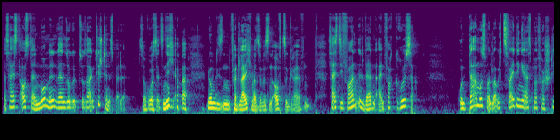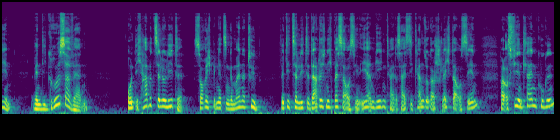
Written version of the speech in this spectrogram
Das heißt, aus deinen Murmeln werden sozusagen Tischtennisbälle. So groß jetzt nicht, aber nur um diesen Vergleich mal so ein bisschen aufzugreifen. Das heißt, die vorhandenen werden einfach größer. Und da muss man, glaube ich, zwei Dinge erstmal verstehen. Wenn die größer werden und ich habe Zellulite, sorry, ich bin jetzt ein gemeiner Typ, wird die Zellulite dadurch nicht besser aussehen. Eher im Gegenteil. Das heißt, sie kann sogar schlechter aussehen, weil aus vielen kleinen Kugeln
